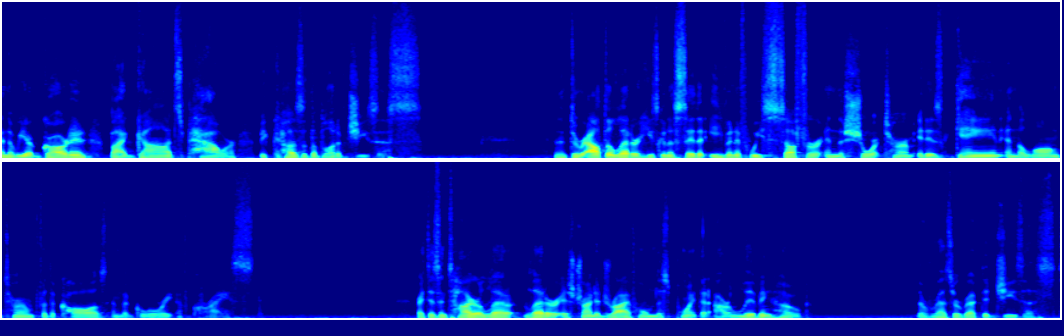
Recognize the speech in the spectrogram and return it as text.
and that we are guarded by God's power because of the blood of Jesus. And throughout the letter, he's going to say that even if we suffer in the short term, it is gain in the long term for the cause and the glory of Christ. Right? This entire le- letter is trying to drive home this point that our living hope, the resurrected Jesus,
